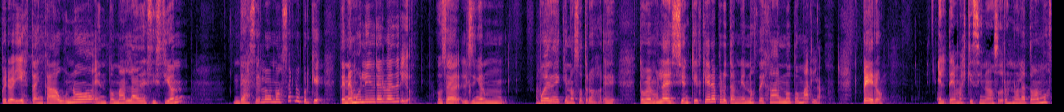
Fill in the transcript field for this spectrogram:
Pero ahí está en cada uno en tomar la decisión de hacerlo o no hacerlo, porque tenemos libre albedrío. O sea, el Señor puede que nosotros eh, tomemos la decisión que Él quiera, pero también nos deja no tomarla. Pero el tema es que si nosotros no la tomamos,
